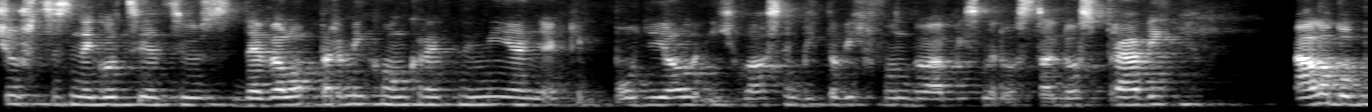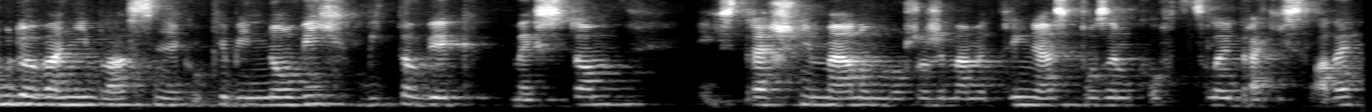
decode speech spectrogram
či už cez negociáciu s developermi konkrétnymi a nejaký podiel ich vlastne bytových fondov, aby sme dostali do správy, alebo budovaní vlastne ako keby nových bytoviek mestom. Ich strašne málo, možno, že máme 13 pozemkov v celej Bratislave,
